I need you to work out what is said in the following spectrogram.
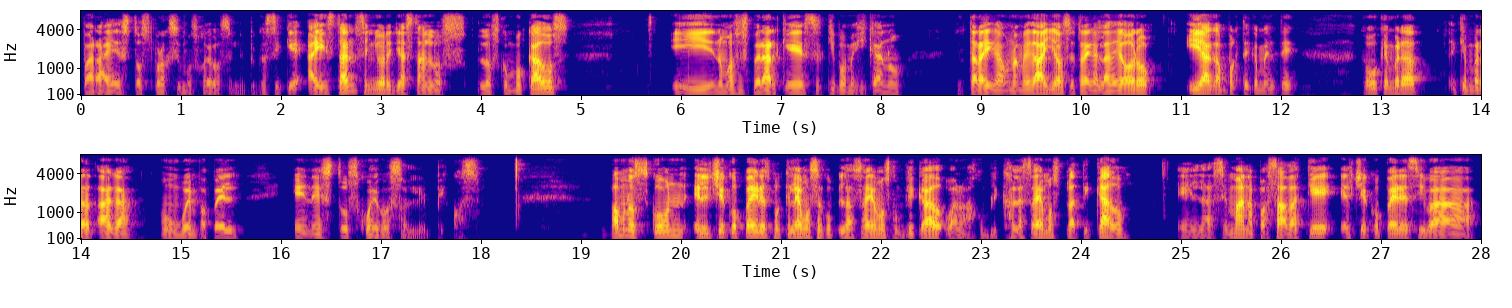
para estos próximos Juegos Olímpicos. Así que ahí están, señores, ya están los, los convocados. Y nomás esperar que este equipo mexicano traiga una medalla o se traiga la de oro y hagan prácticamente como que en verdad, que en verdad haga un buen papel en estos Juegos Olímpicos. Vámonos con el Checo Pérez porque le las habíamos complicado, bueno, las habíamos platicado en la semana pasada que el Checo Pérez iba,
